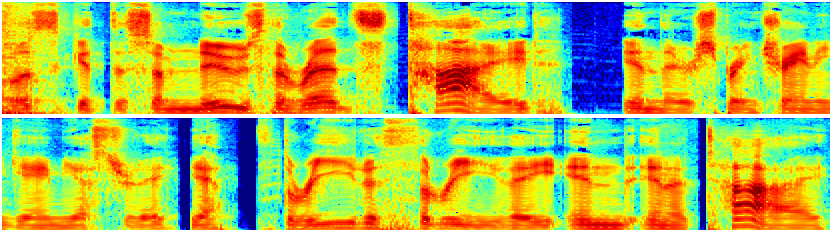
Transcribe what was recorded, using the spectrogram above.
So let's get to some news. The Reds tied in their spring training game yesterday. Yeah, three to three. They end in a tie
